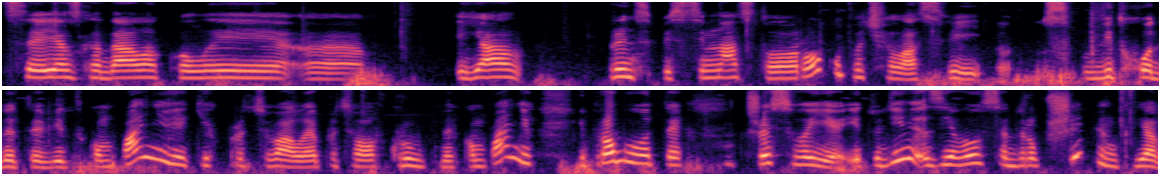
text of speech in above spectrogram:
Це я згадала, коли е, я, принципі, з 17-го року почала свій е, відходити від компаній, в яких працювала. Я працювала в крупних компаніях і пробувати щось своє. І тоді з'явився дропшипінг. Я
